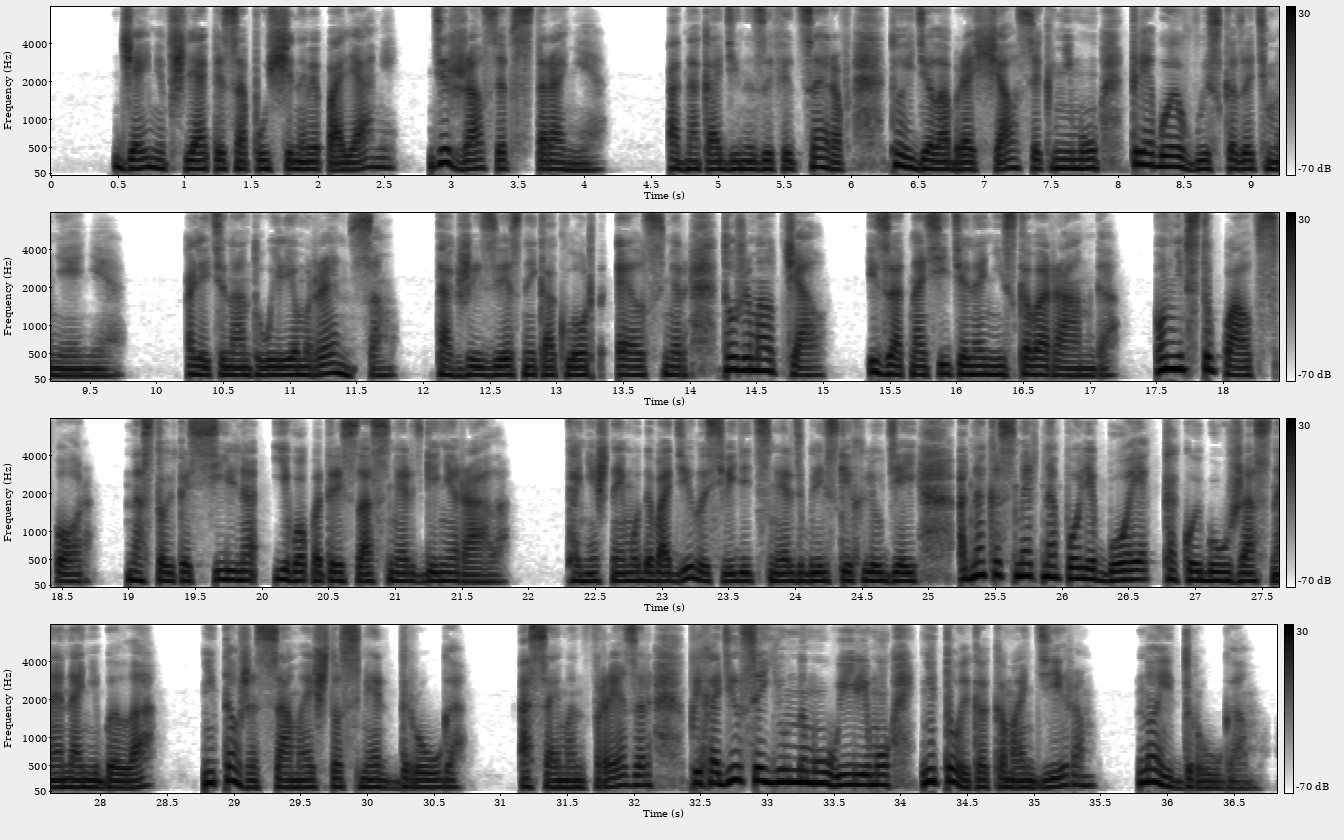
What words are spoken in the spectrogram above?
Джейми в шляпе с опущенными полями держался в стороне. Однако один из офицеров то и дело обращался к нему, требуя высказать мнение. Лейтенант Уильям Ренсом, также известный как лорд Элсмер, тоже молчал из-за относительно низкого ранга. Он не вступал в спор, настолько сильно его потрясла смерть генерала. Конечно, ему доводилось видеть смерть близких людей, однако смерть на поле боя, какой бы ужасной она ни была, не то же самое, что смерть друга. А Саймон Фрезер приходился юному Уильяму не только командиром, но и другом.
